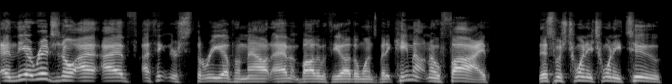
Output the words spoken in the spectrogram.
and the original, I, I've I think there's three of them out. I haven't bothered with the other ones, but it came out in 05. This was 2022.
